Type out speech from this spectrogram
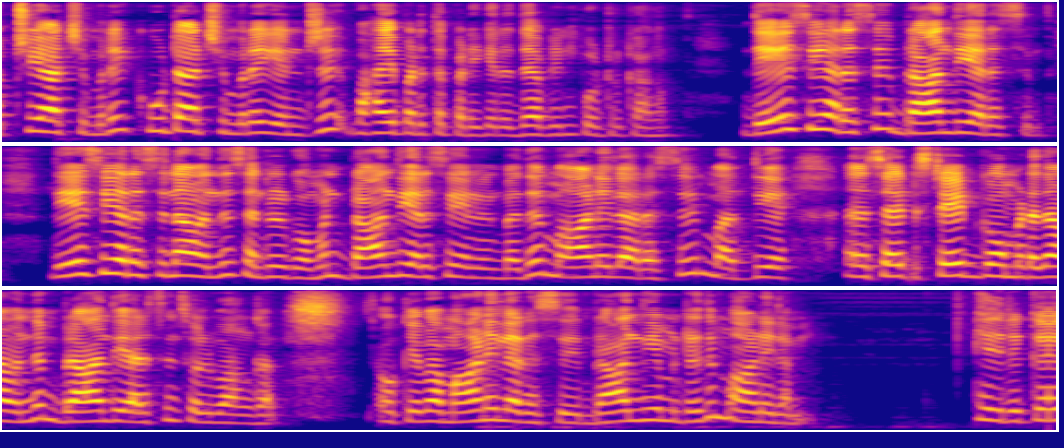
ஒற்றையாட்சி முறை கூட்டாட்சி முறை என்று வகைப்படுத்தப்படுகிறது அப்படின்னு போட்டிருக்காங்க. தேசிய அரசு பிராந்திய அரசு. தேசிய அரசுனா வந்து சென்ட்ரல் கவர்மெண்ட் பிராந்திய அரசு என்பது மாநில அரசு மத்திய ஸ்டேட் கவர்மெண்ட்டை தான் வந்து பிராந்திய அரசுன்னு சொல்லுவாங்க. ஓகேவா மாநில அரசு. பிராந்தியம்ன்றது மாநிலம். இதற்கு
